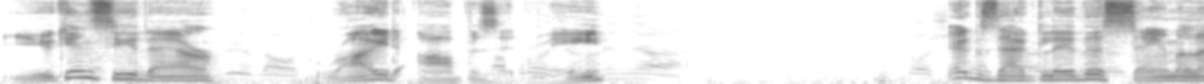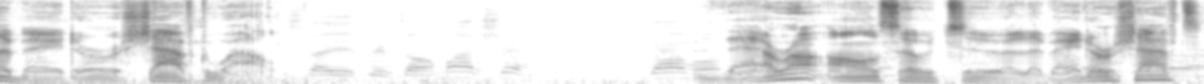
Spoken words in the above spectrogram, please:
you can see there, right opposite me, exactly the same elevator shaft well. There are also two elevator shafts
